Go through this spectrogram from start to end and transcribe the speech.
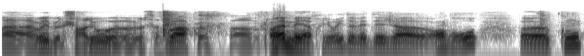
Bah oui, mais le chariot, euh, ça se voit, quoi. C'est pas. euh, Ouais, mais a priori, il devait déjà, euh, en gros, euh, compte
